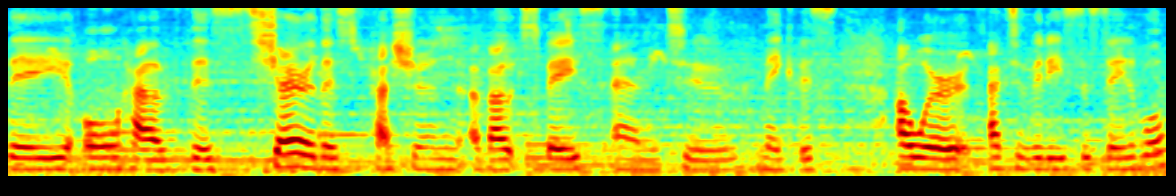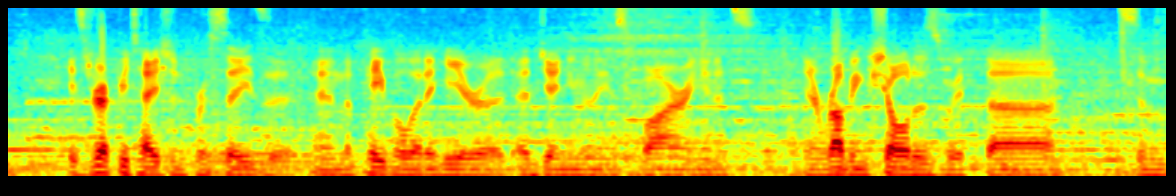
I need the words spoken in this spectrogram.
they all have this, share this passion about space and to make this our activities sustainable. Its reputation precedes it and the people that are here are, are genuinely inspiring and it's you know, rubbing shoulders with uh, some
